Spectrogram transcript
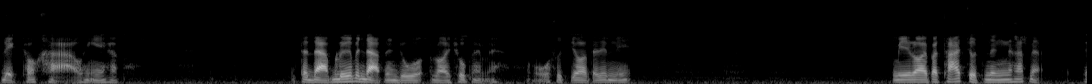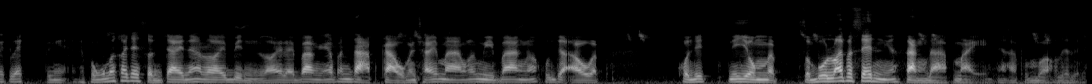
เหล็กขาวๆอย่างเงี้ยครับ แต่ดาบเลื้อเป็นดาบเนี่ยดูรอยชุบเห็นไหมโอ้สุดยอดแต่เล่มนี้ มีรอยประทะจุดหนึ่งนะครับเนี่ยเล็กๆตรงเงี้ยแต่ผมก็ไม่ค่อยได้สนใจนะ รอยบิ่นรอยอะไรบ้างเงี้ยมันดาบเก่ามันใช้มามันก็มีบ้างเนาะคุณจะเอาแบบคนที่นิยมแบบสมบูรณ์ร้อยเปอร์เซ็นต์เงี้ยสั่งดาบใหม่นะครับผมบอกเลยเลย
